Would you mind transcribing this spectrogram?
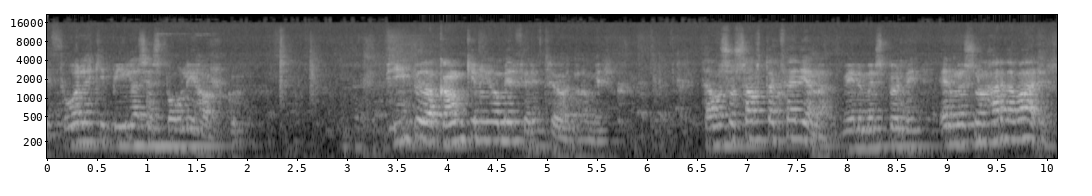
Ég þól ekki bíla sem spóli í hálku. Pípuð á ganginu hjá mér fyrir töðunar á mér. Það var svo sátt að hverjana, vinnu minn spurði, erum við svona harða varir?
